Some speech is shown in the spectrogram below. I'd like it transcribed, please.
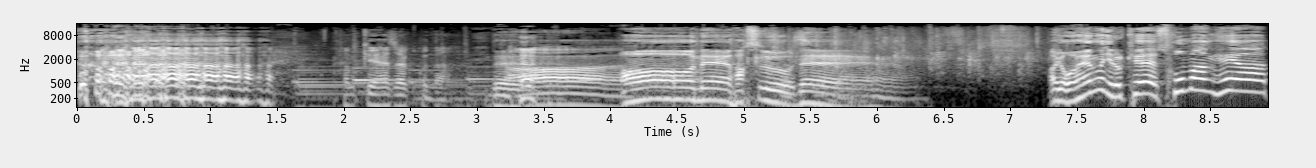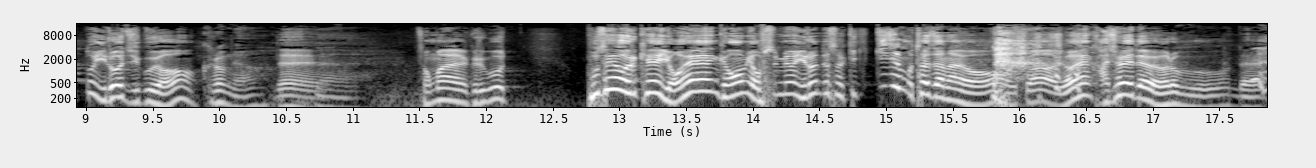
함께 하자꾸나. 네. 아, 어, 네, 박수. 네. 아, 여행은 이렇게 소망해야 또 이루어지고요. 그럼요. 네. 네. 정말 그리고 보세요 이렇게 여행 경험이 없으면 이런 데서 이렇게 끼질 못하잖아요. 그러니까 여행 가셔야 돼요, 여러분. 네.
